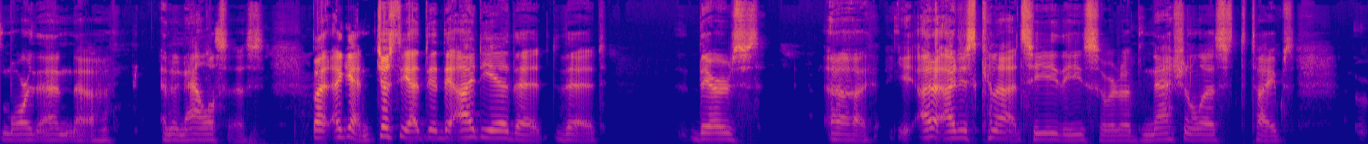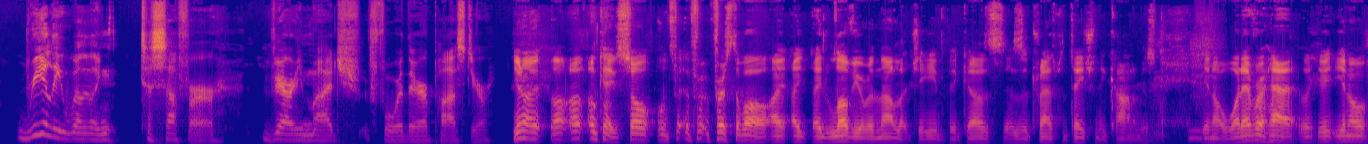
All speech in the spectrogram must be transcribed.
more than uh, an analysis. But again, just the, the, the idea that that there's uh, I, I just cannot see these sort of nationalist types really willing to suffer very much for their posture. You know, okay. So first of all, I, I, I, love your analogy because as a transportation economist, you know, whatever ha- you know,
